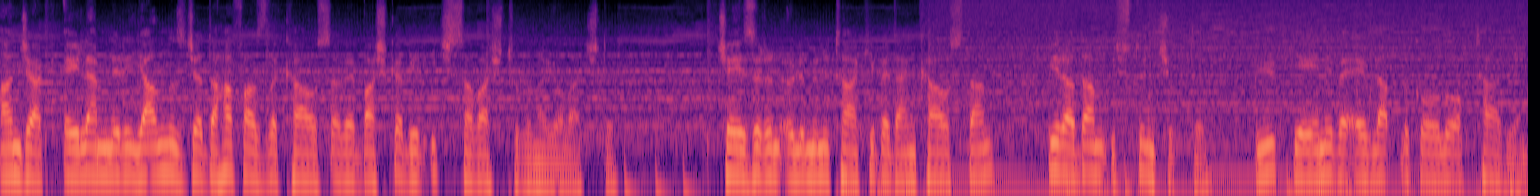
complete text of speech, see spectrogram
Ancak eylemleri yalnızca daha fazla kaosa ve başka bir iç savaş turuna yol açtı. Caesar'ın ölümünü takip eden kaostan bir adam üstün çıktı. Büyük yeğeni ve evlatlık oğlu Octavian.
